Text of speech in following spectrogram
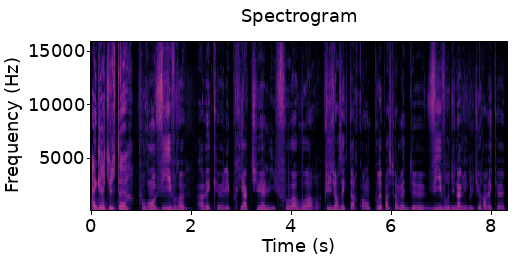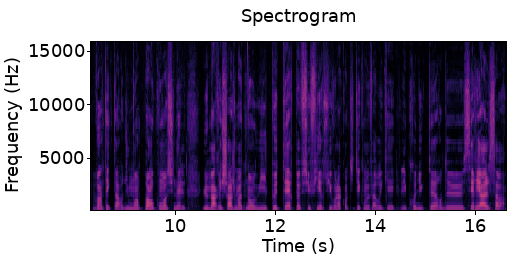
agriculteur. Pour en vivre, avec euh, les prix actuels, il faut avoir plusieurs hectares. On ne pourrait pas se permettre de vivre d'une agriculture avec 20 euh, hectares, du moins pas en conventionnel. Le maraîchage maintenant, oui, peu de terres peuvent suffire suivant la quantité qu'on veut fabriquer. Les producteurs de céréales, ça va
